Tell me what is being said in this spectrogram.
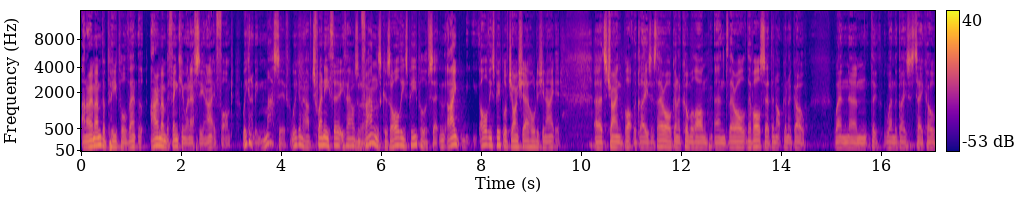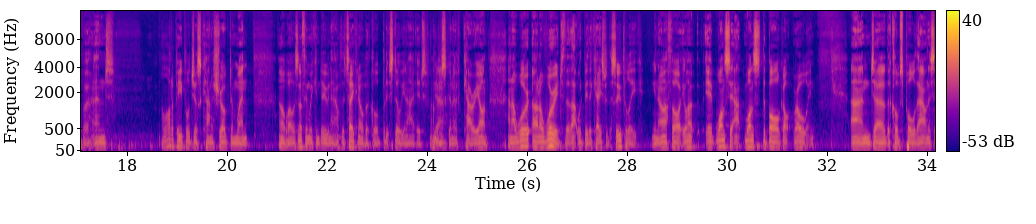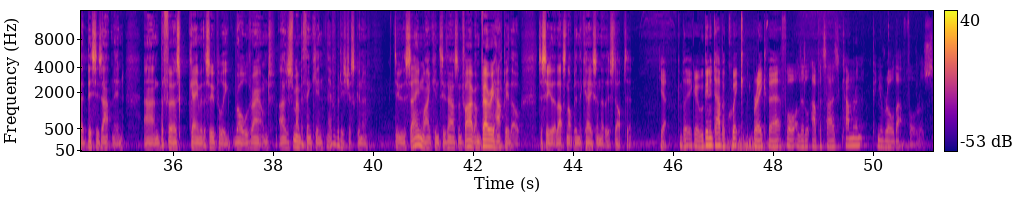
And I remember people then, I remember thinking when FC United formed, we're going to be massive. We're going to have 20, 30,000 fans because all these people have said, I, all these people have joined Shareholders United uh, to try and block the Glazers. They're all going to come along and they're all, they've all said they're not going to go when, um, the, when the Glazers take over. And a lot of people just kind of shrugged and went, oh, well, there's nothing we can do now. They're taking over the club, but it's still United. I'm Yeah. just going to carry on. And I, wor- and I worried that that would be the case with the Super League. You know, I thought it, it, once, it, once the ball got rolling and uh, the clubs pulled out and they said, this is happening, and the first game of the Super League rolled round, I just remember thinking, everybody's just going to do the same like in 2005. I'm very happy, though, to see that that's not been the case and that they've stopped it. Completely agree. We're going to have a quick break there for a little advertising. Cameron, can you roll that for us?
